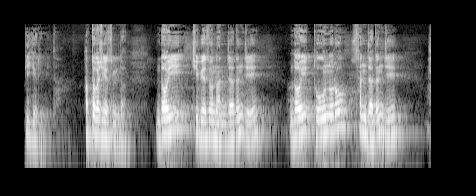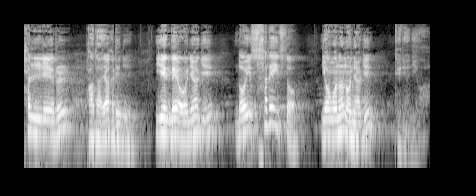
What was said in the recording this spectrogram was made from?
비결입니다. 합독하시겠습니다. 너희 집에서 난 자든지 너희 돈으로 산 자든지 할례를 받아야 하리니 이에 내 언약이 너희 살에 있어 영원한 언약이 되려니와.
